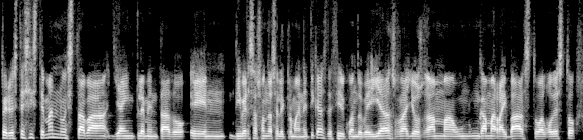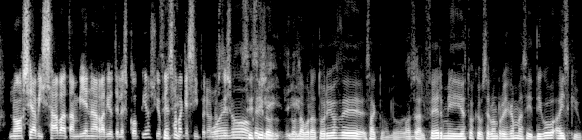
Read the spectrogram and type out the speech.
pero este sistema no estaba ya implementado en diversas ondas electromagnéticas, es decir, cuando veías rayos gamma, un, gamma ray burst o algo de esto, ¿no se avisaba también a radiotelescopios? Yo pensaba que sí, pero no estoy seguro. Sí, sí, los, laboratorios de, exacto, o sea, el Fermi y estos que observan rayos gamma, sí, digo IceCube,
